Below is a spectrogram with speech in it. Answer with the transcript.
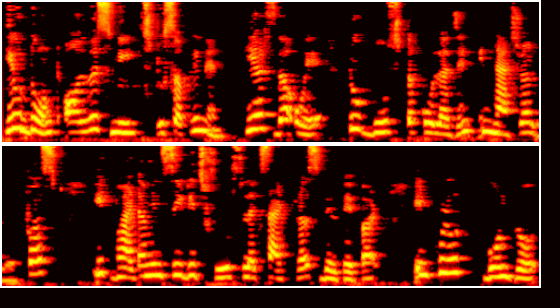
You don't always need to supplement. Here's the way to boost the collagen in natural way. First, eat vitamin C rich foods like citrus, bell pepper. Include bone broth,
